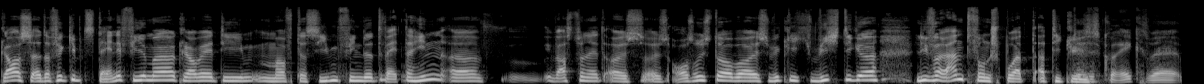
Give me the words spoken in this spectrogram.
Klaus, äh, dafür gibt es deine Firma, glaube ich, die man auf der 7 findet, weiterhin. Äh, Ich weiß zwar nicht als, als Ausrüster, aber als wirklich wichtiger Lieferant von Sportartikeln. Das ist korrekt, weil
